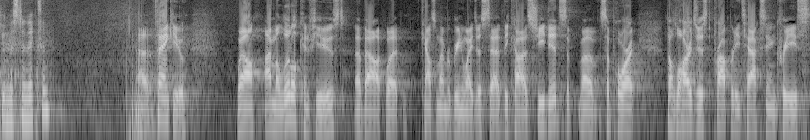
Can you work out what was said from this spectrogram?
Thank you. Mr. Nixon? Uh, Thank you. Well, I'm a little confused about what Councilmember Greenway just said because she did su- uh, support the largest property tax increase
